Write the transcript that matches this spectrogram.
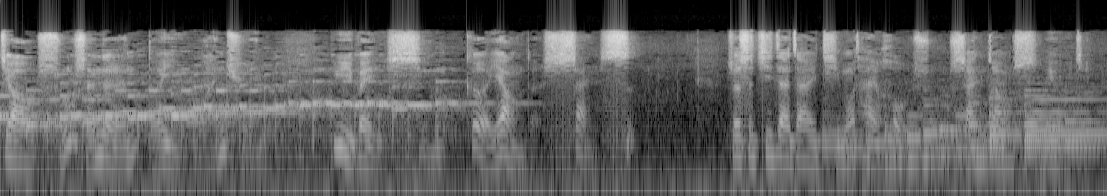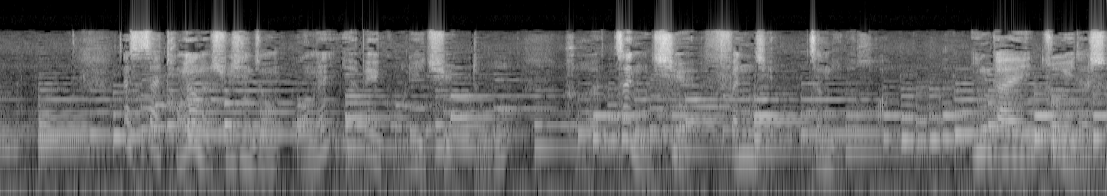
叫属神的人得以完全预备行。各样的善事，这是记载在提摩太后书三章十六节。但是在同样的书信中，我们也被鼓励去读和正确分解真理的话。应该注意的是，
